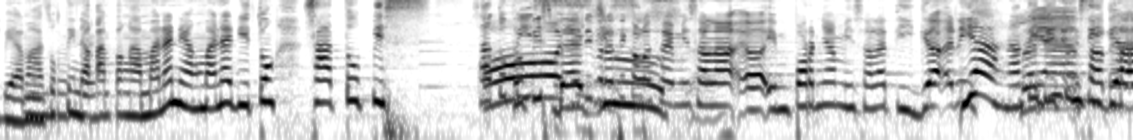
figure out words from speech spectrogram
bea masuk tindakan pengamanan yang mana dihitung satu piece, satu oh, piece baju. jadi berarti kalau saya misalnya eh, impornya misalnya tiga nih. Iya, nanti berarti dihitung tiga. Iya,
